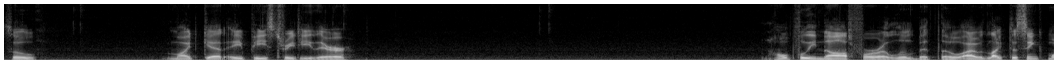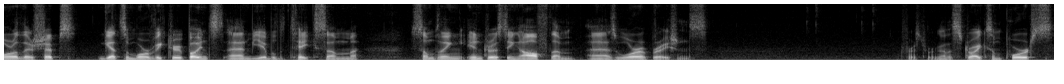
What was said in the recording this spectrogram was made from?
So, might get a peace treaty there. Hopefully not for a little bit though. I would like to sink more of their ships, get some more victory points, and be able to take some something interesting off them as war operations. First we're going to strike some ports.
